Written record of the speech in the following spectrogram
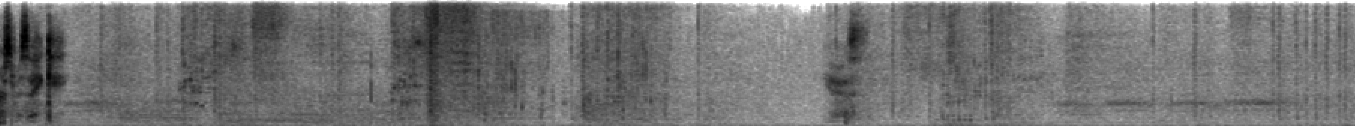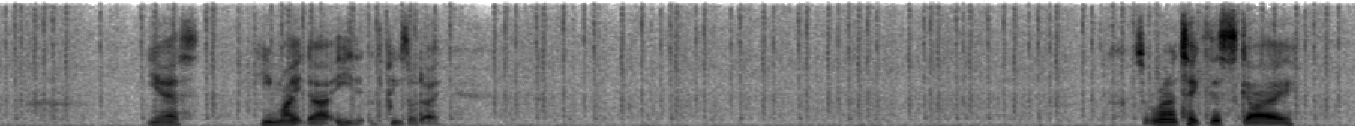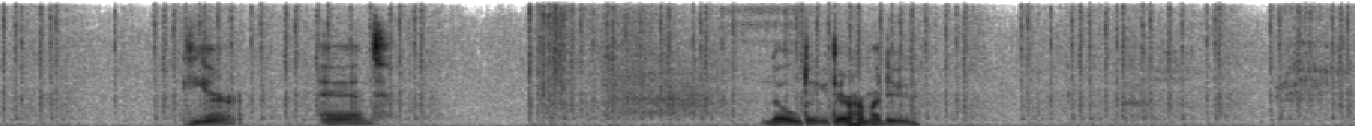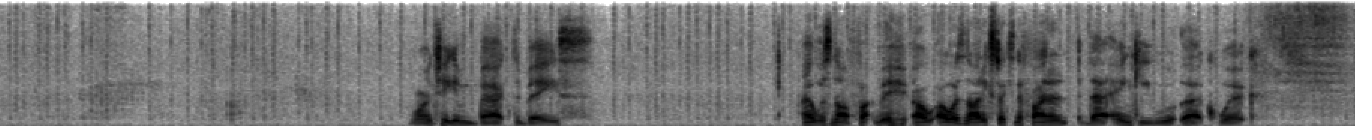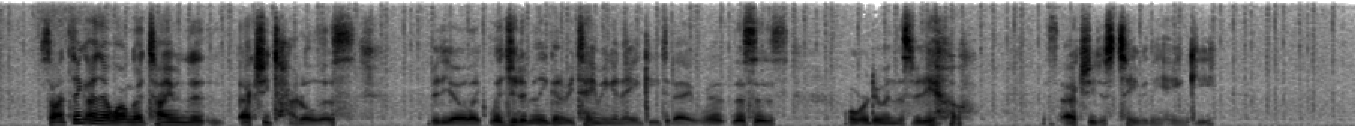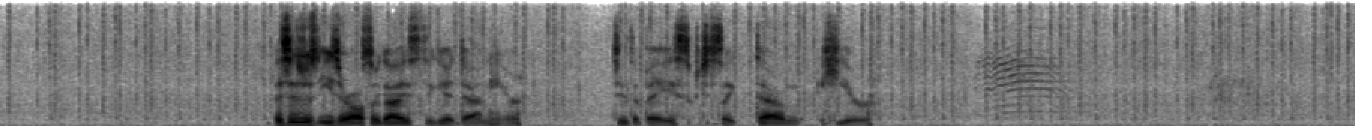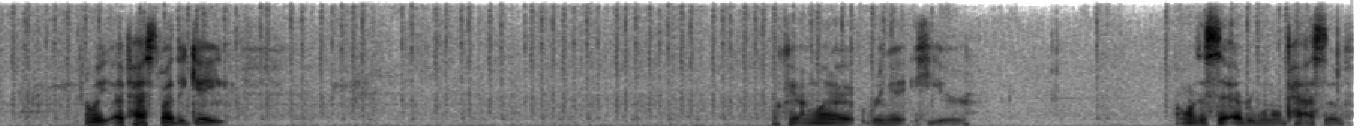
Christmas Anky. Yes. Yes. He might die. He please don't die. So we're gonna take this guy here and no, don't you dare hurt my dude. To take him back to base. I was not I, I was not expecting to find a, that Anky that quick. So I think I know what I'm to time the actually title this video. Like legitimately to be taming an Anky today. This is what we're doing this video. Actually just taming the Anky. This is just easier also guys to get down here to the base, which is like down here. Oh wait, I passed by the gate. Okay, I'm gonna bring it here. I want to set everyone on passive,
